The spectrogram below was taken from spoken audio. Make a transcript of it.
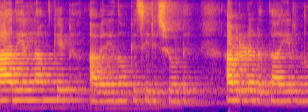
ആദ്യമെല്ലാം കേട്ട് അവനെ നോക്കി ചിരിച്ചുകൊണ്ട് അവരുടെ അടുത്തായിരുന്നു.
